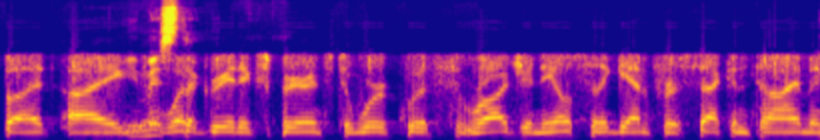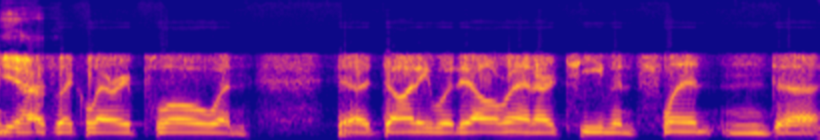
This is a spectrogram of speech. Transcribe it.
but I You missed what the- a great experience to work with Roger Neilson again for a second time, and Yeah. guys like Larry Pleau and uh, Donnie Waddell ran our team in Flint, and uh,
